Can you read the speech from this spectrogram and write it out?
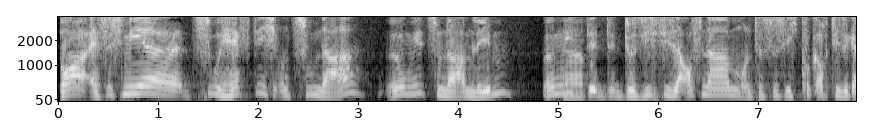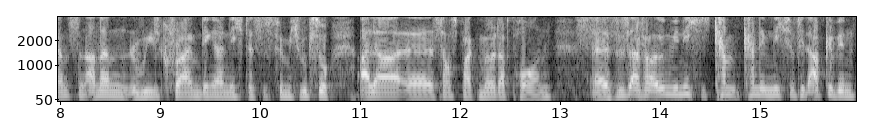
boah, es ist mir zu heftig und zu nah irgendwie, zu nah am Leben. Irgendwie, Ja. Du siehst diese Aufnahmen und das ist, ich guck auch diese ganzen anderen Real Crime Dinger nicht. Das ist für mich wirklich so aller äh, South Park Murder Porn. Äh, es ist einfach irgendwie nicht, ich kann, kann dem nicht so viel abgewinnen.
